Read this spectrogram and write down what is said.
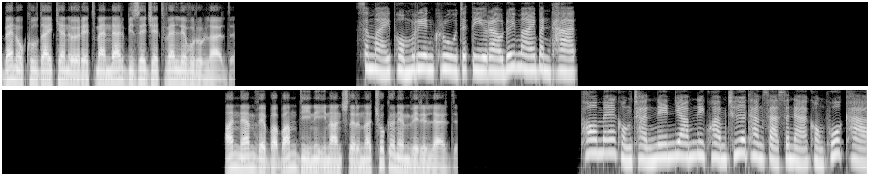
Ben okuldayken öğretmenler bize cetvelle vururlardı. สมัยผมเรียนครูจะตีเราด้วยไม้บรรทัด Annem ve babam dini inançlarına çok önem verirlerdi. พ่อแม่ของฉันเน้นย้ำในความเชื่อทางศาสนาของพวกเขา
